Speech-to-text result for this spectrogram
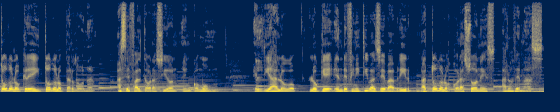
todo lo cree y todo lo perdona. Hace falta oración en común, el diálogo, lo que en definitiva lleva a abrir a todos los corazones a los demás.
